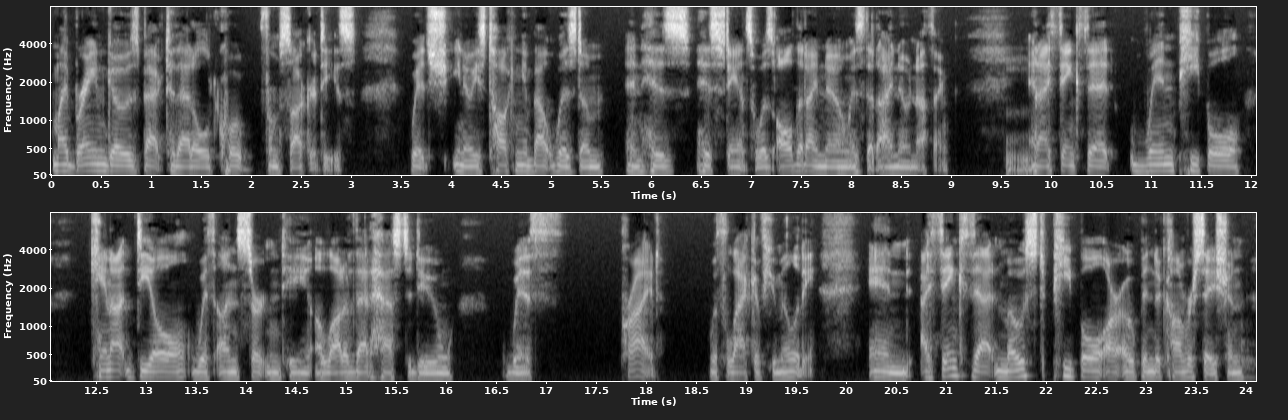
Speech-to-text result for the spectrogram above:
my brain goes back to that old quote from Socrates, which you know he's talking about wisdom, and his his stance was, "All that I know is that I know nothing." Mm-hmm. And I think that when people cannot deal with uncertainty, a lot of that has to do with pride, with lack of humility. And I think that most people are open to conversation,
